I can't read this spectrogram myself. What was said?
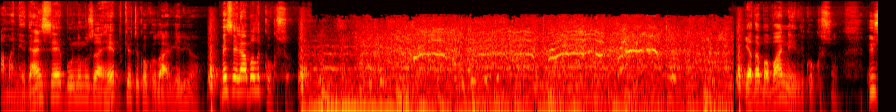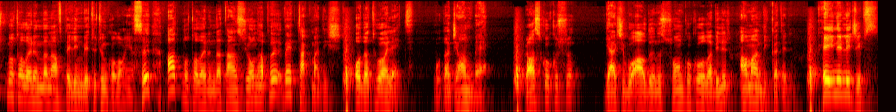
ama nedense burnumuza hep kötü kokular geliyor. Mesela balık kokusu. ya da babaanne evi kokusu. Üst notalarında naftalin ve tütün kolonyası, alt notalarında tansiyon hapı ve takma diş. O da tuvalet. Bu da can be. Gaz kokusu. Gerçi bu aldığınız son koku olabilir. Aman dikkat edin. Peynirli cips.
